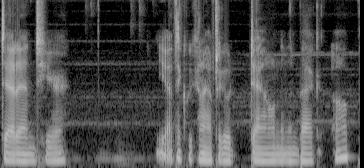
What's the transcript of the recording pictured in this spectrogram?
dead end here. Yeah, I think we kind of have to go down and then back up.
